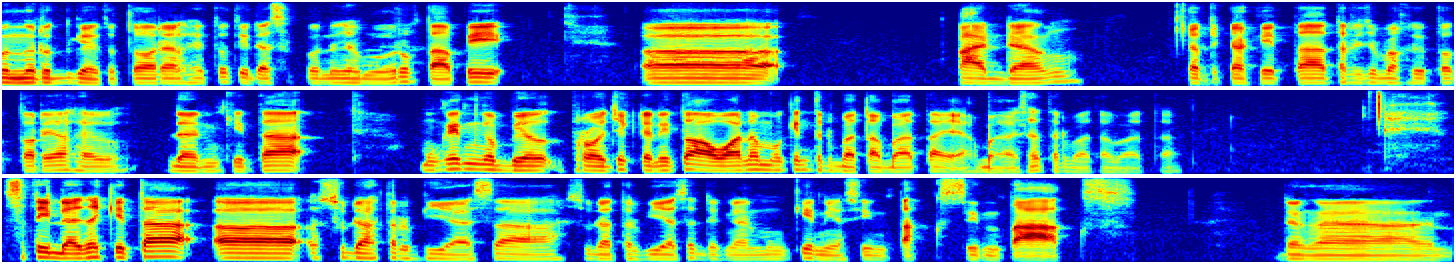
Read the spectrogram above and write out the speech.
Menurut gue tutorial itu tidak sepenuhnya buruk tapi eh, kadang ketika kita terjebak di tutorial dan kita mungkin nge-build project dan itu awalnya mungkin terbata-bata ya bahasa terbata-bata. Setidaknya kita uh, sudah terbiasa sudah terbiasa dengan mungkin ya sintaks sintaks dengan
